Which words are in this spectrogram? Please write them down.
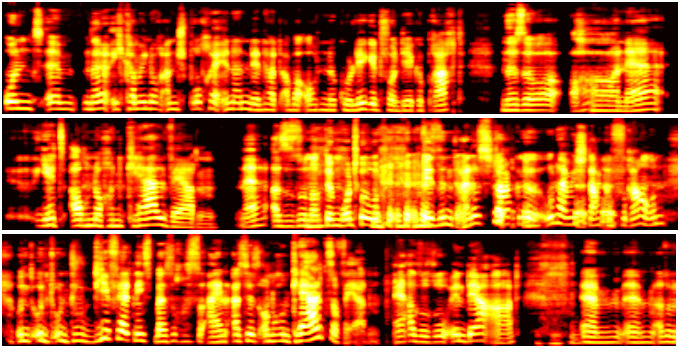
Und ähm, ne, ich kann mich noch an einen Spruch erinnern, den hat aber auch eine Kollegin von dir gebracht. Ne, so, oh, ne, jetzt auch noch ein Kerl werden. Ne? Also so nach dem Motto, wir sind alles starke, unheimlich starke Frauen und, und, und du, dir fällt nichts Besseres ein, als jetzt auch noch ein Kerl zu werden. Ja, also so in der Art. Ähm, ähm, also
